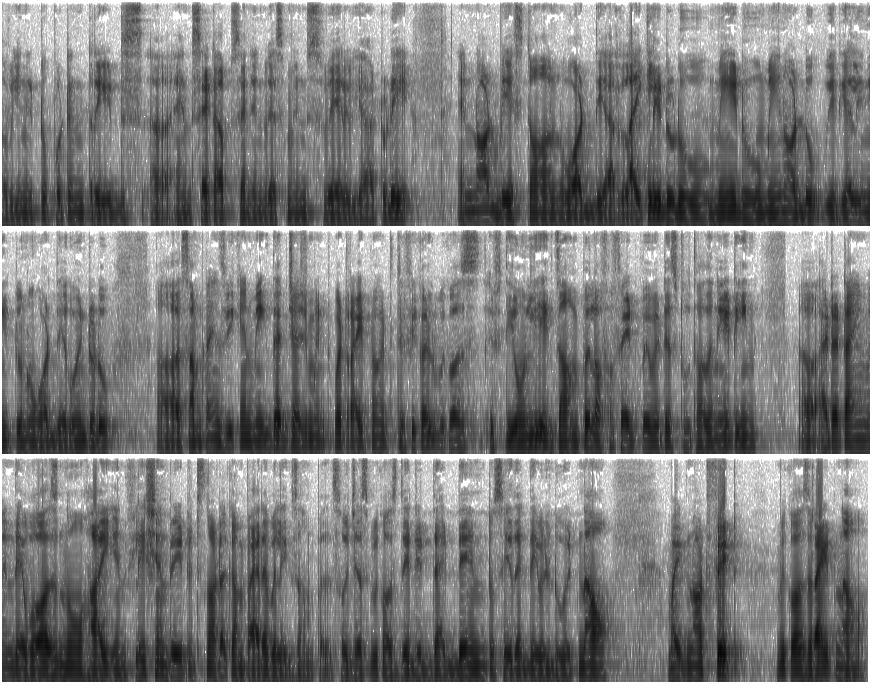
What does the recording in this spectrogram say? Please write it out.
uh, we need to put in trades uh, and setups and investments where we are today and not based on what they are likely to do may do may not do. We really need to know what they're going to do uh, sometimes we can make that judgment, but right now it's difficult because if the only example of a Fed pivot is 2018, uh, at a time when there was no high inflation rate, it's not a comparable example. So just because they did that then to say that they will do it now might not fit because right now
